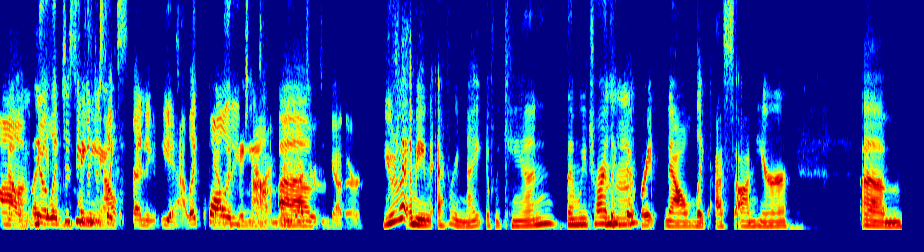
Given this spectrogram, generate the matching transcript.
um, no, like, um, just even just like spending yeah like quality hanging out. time when you guys are Um, together usually i mean every night if we can then we try like Mhm. right now like us on here um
